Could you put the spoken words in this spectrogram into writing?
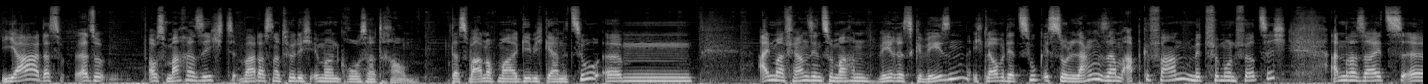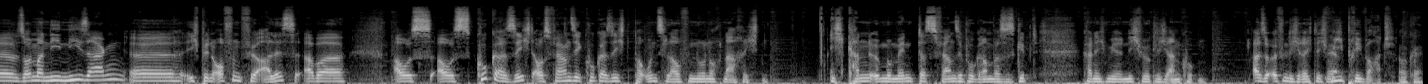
Ja, das, also aus Machersicht war das natürlich immer ein großer Traum. Das war nochmal, gebe ich gerne zu. Ähm, einmal Fernsehen zu machen, wäre es gewesen. Ich glaube, der Zug ist so langsam abgefahren mit 45. Andererseits äh, soll man nie, nie sagen, äh, ich bin offen für alles, aber aus, aus Guckersicht, aus Fernsehguckersicht, bei uns laufen nur noch Nachrichten. Ich kann im Moment das Fernsehprogramm, was es gibt, kann ich mir nicht wirklich angucken. Also öffentlich-rechtlich Ja. wie privat. Okay.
